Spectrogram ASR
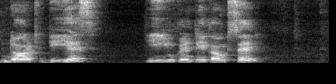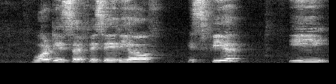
dot ds. E you can take outside. What is surface area of sphere? E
